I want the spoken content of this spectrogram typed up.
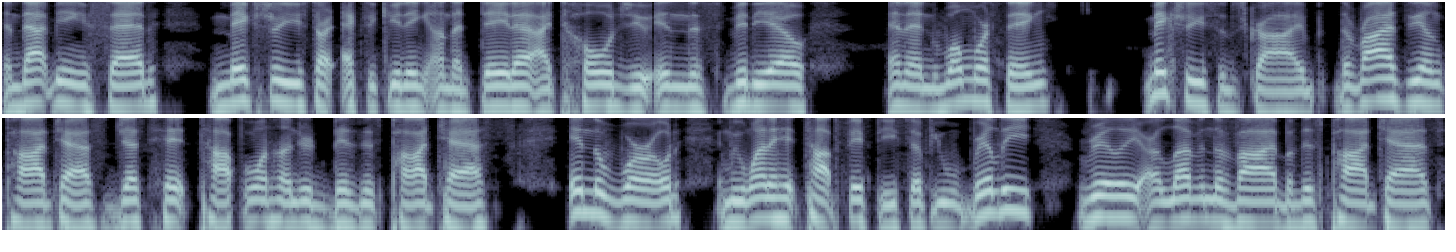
And that being said, make sure you start executing on the data I told you in this video. And then one more thing. Make sure you subscribe. The Rise of the Young podcast just hit top 100 business podcasts in the world, and we want to hit top 50. So if you really, really are loving the vibe of this podcast,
